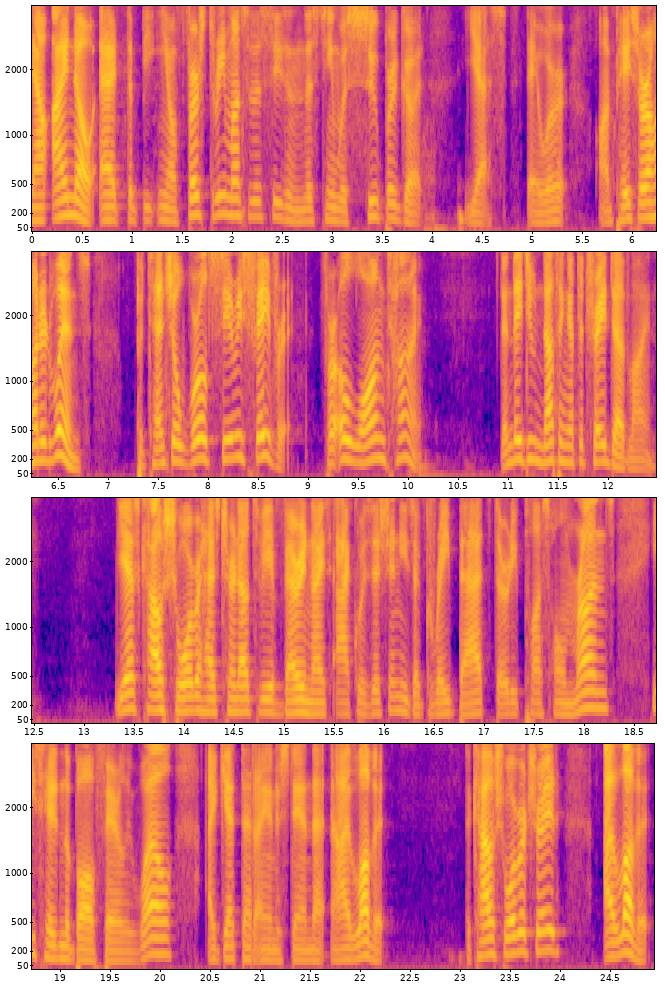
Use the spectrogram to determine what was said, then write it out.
Now I know at the you know first three months of the season, this team was super good. Yes, they were on pace for 100 wins, potential World Series favorite for a long time. Then they do nothing at the trade deadline. Yes, Kyle Schwarber has turned out to be a very nice acquisition. He's a great bat, 30 plus home runs. He's hitting the ball fairly well. I get that. I understand that. And I love it. The Kyle Schwarber trade, I love it.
